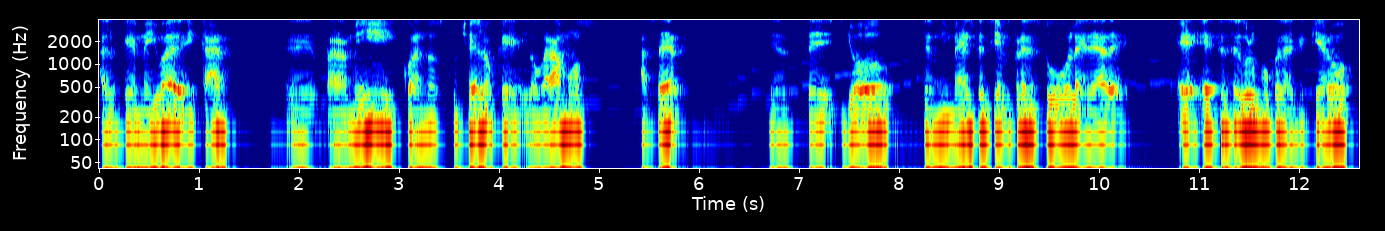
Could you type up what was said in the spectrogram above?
al que me iba a dedicar. Eh, para mí, cuando escuché lo que logramos hacer, este, yo en mi mente siempre estuvo la idea de, e, este es el grupo con el que quiero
